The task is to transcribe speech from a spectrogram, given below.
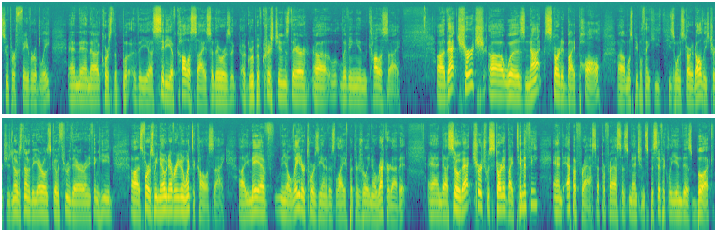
super favorably. And then, uh, of course, the, the uh, city of Colossae. So there was a, a group of Christians there uh, living in Colossae. Uh, that church uh, was not started by Paul. Uh, most people think he, he's the one who started all these churches. Notice none of the arrows go through there or anything. He, uh, as far as we know, never even went to Colossae. Uh, he may have, you know, later towards the end of his life, but there's really no record of it. And uh, so that church was started by Timothy and Epaphras. Epaphras is mentioned specifically in this book.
